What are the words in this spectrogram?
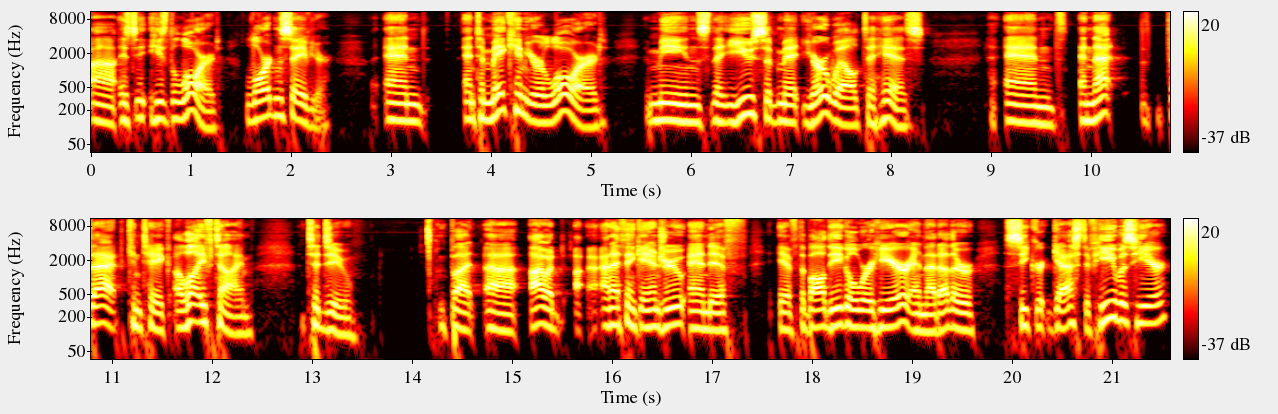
uh, is he's the Lord Lord and Savior. And and to make him your Lord means that you submit your will to his and and that that can take a lifetime to do but uh, I would and I think Andrew and if if the bald eagle were here and that other secret guest, if he was here,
